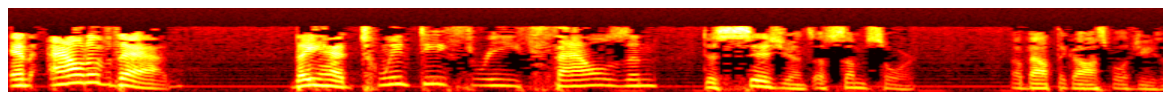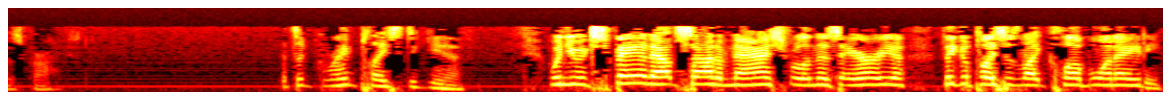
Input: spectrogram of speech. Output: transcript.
And out of that, they had 23,000 decisions of some sort about the gospel of Jesus Christ. It's a great place to give. When you expand outside of Nashville in this area, think of places like Club 180.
